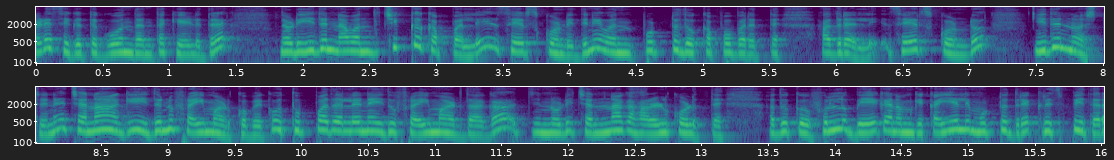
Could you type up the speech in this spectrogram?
ಕಡೆ ಸಿಗುತ್ತೆ ಗೋಂದ್ ಅಂತ ಕೇಳಿದರೆ. ನೋಡಿ, ಇದನ್ನು ಒಂದು ಚಿಕ್ಕ ಕಪ್ಪಲ್ಲಿ ಸೇರಿಸ್ಕೊಂಡಿದ್ದೀನಿ. ಒಂದು ಪುಟ್ಟದು ಕಪ್ಪು ಬರುತ್ತೆ ಅದರಲ್ಲಿ. ಸೇರಿಸ್ಕೊಂಡು ಇದನ್ನು ಅಷ್ಟೇ ಚೆನ್ನಾಗಿ ಇದನ್ನು ಫ್ರೈ ಮಾಡ್ಕೋಬೇಕು. ತುಪ್ಪದಲ್ಲೇ ಇದು ಫ್ರೈ ಮಾಡಿದಾಗ ನೋಡಿ ಚೆನ್ನಾಗಿ ಹರಳ್ಕೊಳ್ಳುತ್ತೆ. ಅದಕ್ಕೆ ಫುಲ್ ಬೇಗ ನಮಗೆ ಕೈಯಲ್ಲಿ ಮುಟ್ಟಿದ್ರೆ ಕ್ರಿಸ್ಪಿ ಥರ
